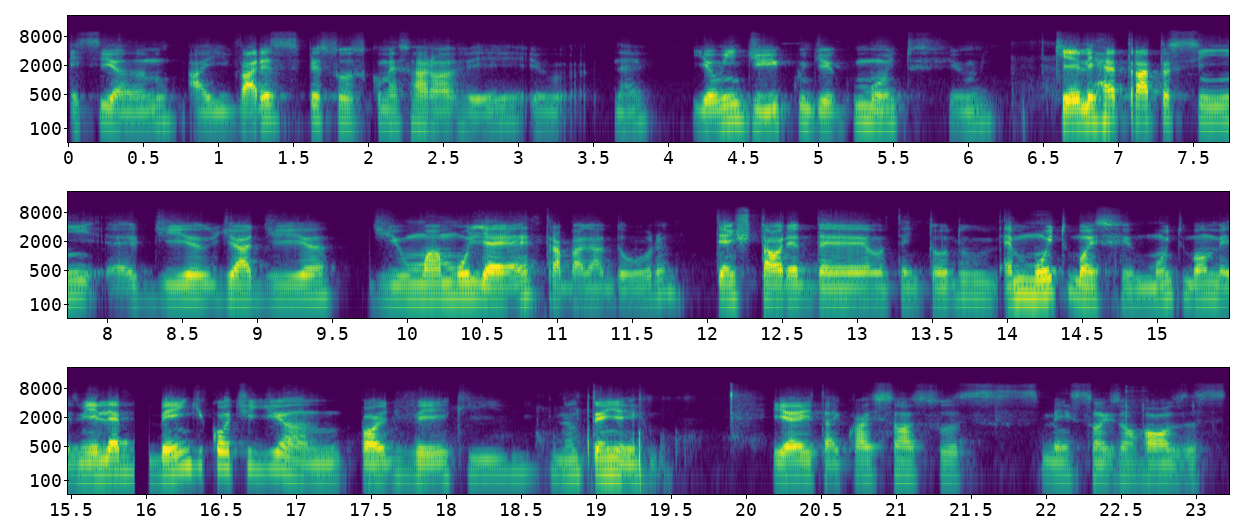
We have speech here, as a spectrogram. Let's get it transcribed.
esse ano, aí várias pessoas começaram a ver, eu, né? E eu indico, indico muito esse filme. Que ele retrata, assim, é, dia, dia a dia de uma mulher trabalhadora. Tem a história dela, tem todo. É muito bom esse filme, muito bom mesmo. E ele é bem de cotidiano, pode ver que não tem erro. E aí, Thay, quais são as suas menções honrosas?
